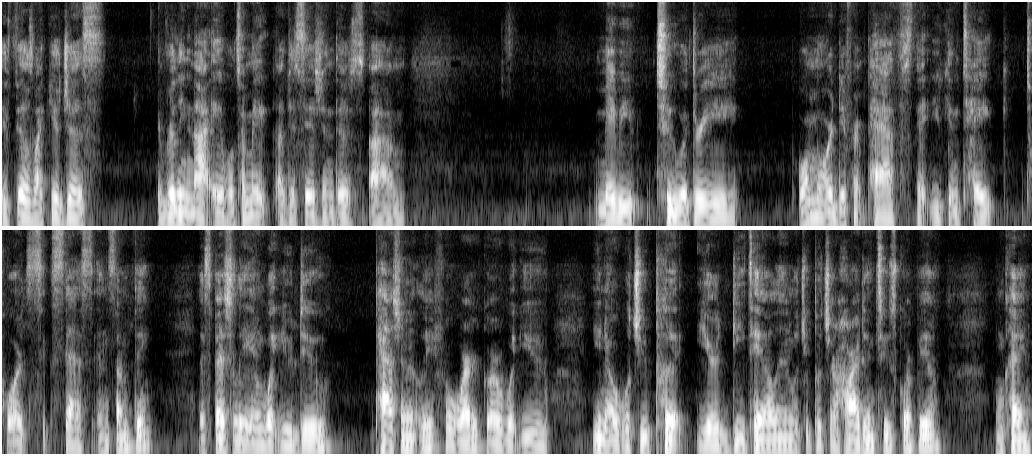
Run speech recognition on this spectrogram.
it feels like you're just really not able to make a decision. There's um, maybe two or three or more different paths that you can take towards success in something, especially in what you do passionately for work or what you, you know, what you put your detail in, what you put your heart into, Scorpio. Okay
